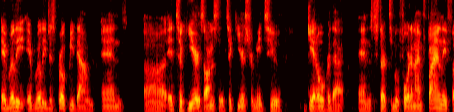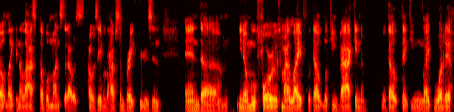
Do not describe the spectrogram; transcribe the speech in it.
it really, it really just broke me down. And uh, it took years, honestly, it took years for me to get over that and start to move forward. And I finally felt like in the last couple months that I was I was able to have some breakthroughs and and um, you know move forward with my life without looking back and without thinking like what if.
